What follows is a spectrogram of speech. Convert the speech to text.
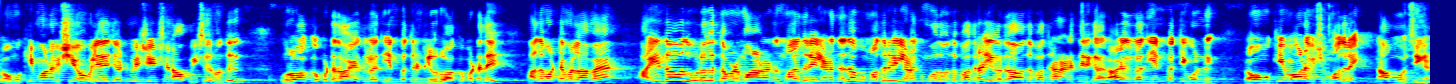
ரொம்ப முக்கியமான விஷயம் வில்லேஜ் அட்மினிஸ்ட்ரேஷன் ஆஃபீஸர் வந்து உருவாக்கப்பட்டது. ஆயிரத்தி தொள்ளாயிரத்தி எண்பத்தி ரெண்டில் உருவாக்கப்பட்டது. அது மட்டும் இல்லாமல் ஐந்தாவது உலக தமிழ் மாநாடு மதுரையில் நடந்தது. அப்போ மதுரையில் நடக்கும்போது வந்து பார்த்தீங்கன்னா இவர் தான் வந்து பார்த்தீங்கன்னா நடத்தியிருக்காரு. ஆயிரத்தி தொள்ளாயிரத்தி எண்பத்தி ஒன்று ரொம்ப முக்கியமான விஷயம். மதுரை ஞாபகம் வச்சுங்க.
